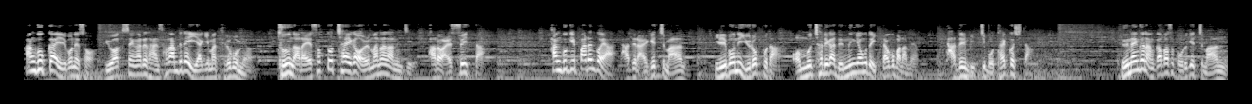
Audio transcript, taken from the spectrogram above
한국과 일본에서 유학 생활을 한 사람들의 이야기만 들어보면 두 나라의 속도 차이가 얼마나 나는지 바로 알 수 있다. 한국이 빠른 거야 다들 알겠지만 일본이 유럽보다 업무 처리가 늦는 경우도 있다고 말하면 다들 믿지 못할 것이다. 은행은 안 가봐서 모르겠지만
